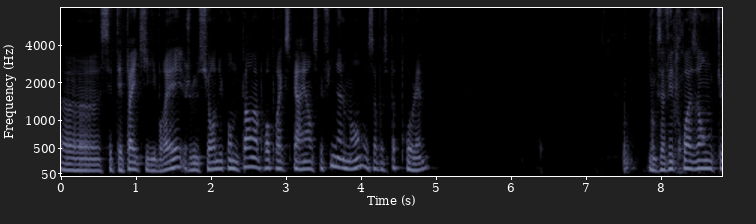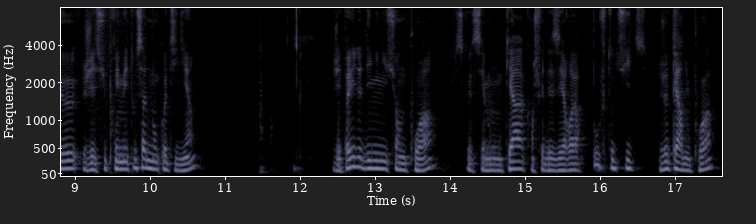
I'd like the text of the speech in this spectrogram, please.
euh, c'était pas équilibré. Je me suis rendu compte par ma propre expérience que finalement, bah, ça pose pas de problème. Donc ça fait trois ans que j'ai supprimé tout ça de mon quotidien. J'ai pas eu de diminution de poids, parce que c'est mon cas, quand je fais des erreurs, pouf, tout de suite, je perds du poids.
